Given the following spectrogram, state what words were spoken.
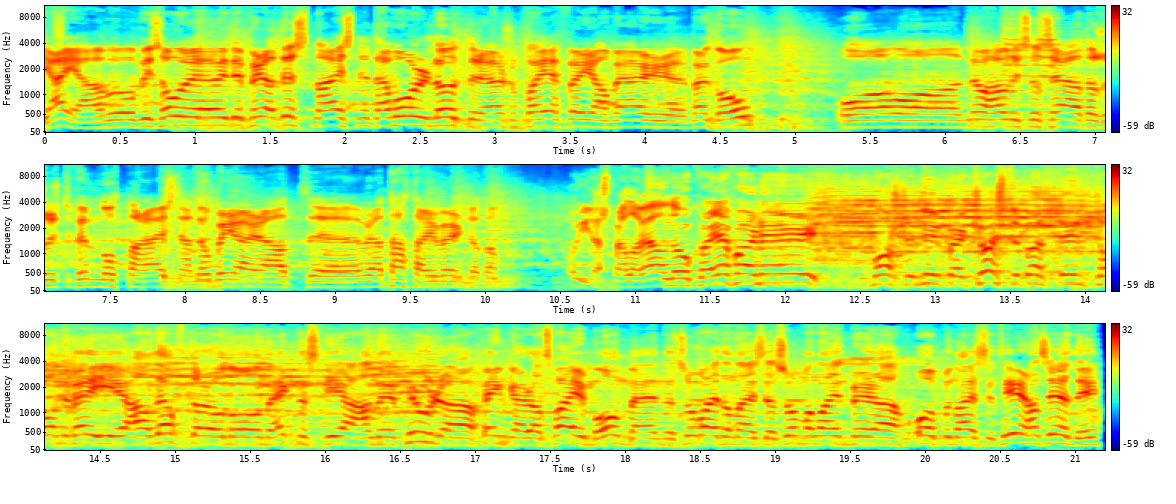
Ja ja, och vi såg ju det förra det nice när det var löter här som kan få han var var go. Och och nu har vi så sett att det är 25 minuter här så nu börjar att vara tattar i världen då. Oj, där spelar väl nu Kaja Farner. Morten Nyberg tröste bulten Tony Veje. Han lyfter och någon häckneskia. Han är pura fängar av två mål. Men så vet han nice. Så man har en open nice till. Han ser det.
